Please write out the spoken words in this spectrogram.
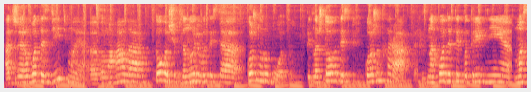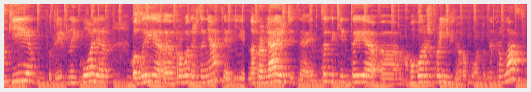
Адже робота з дітьми е, вимагала того, щоб занурюватися в кожну роботу, підлаштовуватись під кожен характер, знаходити потрібні мазки, потрібний колір. Коли е, проводиш заняття і направляєш дітей, це таки ти е, говориш про їхню роботу, не про власну.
